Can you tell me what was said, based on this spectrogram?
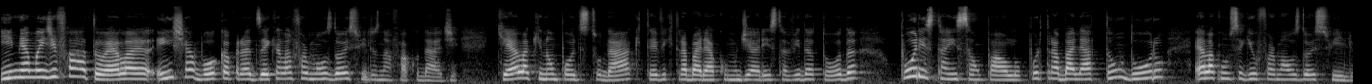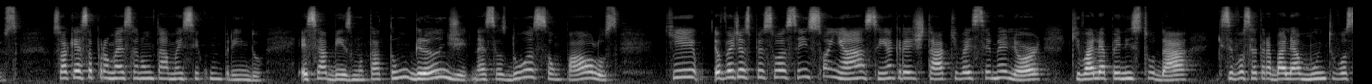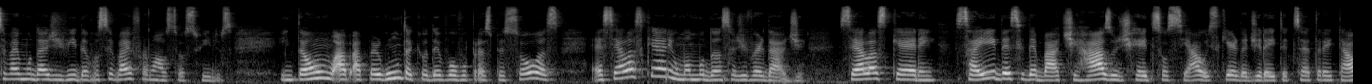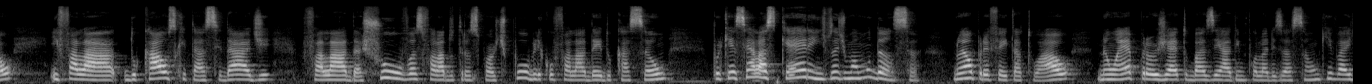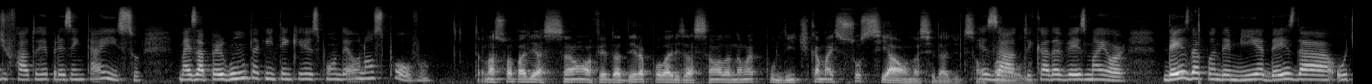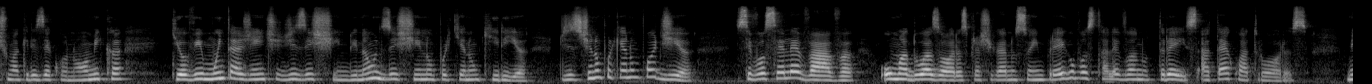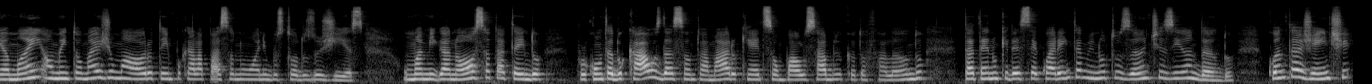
E minha mãe, de fato, ela enche a boca para dizer que ela formou os dois filhos na faculdade, que ela que não pôde estudar, que teve que trabalhar como diarista a vida toda, por estar em São Paulo, por trabalhar tão duro, ela conseguiu formar os dois filhos. Só que essa promessa não está mais se cumprindo. Esse abismo está tão grande nessas duas São Paulos que eu vejo as pessoas sem sonhar, sem acreditar que vai ser melhor, que vale a pena estudar, que se você trabalhar muito você vai mudar de vida, você vai formar os seus filhos. Então, a, a pergunta que eu devolvo para as pessoas é se elas querem uma mudança de verdade, se elas querem sair desse debate raso de rede social, esquerda, direita, etc. e tal, e falar do caos que está a cidade, falar das chuvas, falar do transporte público, falar da educação, porque se elas querem, precisa de uma mudança. Não é o prefeito atual, não é projeto baseado em polarização que vai de fato representar isso. Mas a pergunta quem tem que responder é o nosso povo. Então, na sua avaliação, a verdadeira polarização ela não é política, mas social na cidade de São Exato, Paulo. Exato, e cada vez maior. Desde a pandemia, desde a última crise econômica, que eu vi muita gente desistindo, e não desistindo porque não queria, desistindo porque não podia. Se você levava uma, duas horas para chegar no seu emprego, você está levando três até quatro horas. Minha mãe aumentou mais de uma hora o tempo que ela passa no ônibus todos os dias. Uma amiga nossa está tendo, por conta do caos da Santo Amaro, quem é de São Paulo sabe do que eu estou falando, está tendo que descer 40 minutos antes e andando. Quanta gente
